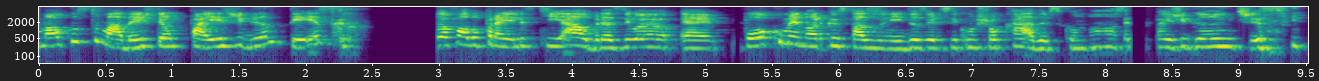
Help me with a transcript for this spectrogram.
mal acostumado. A gente tem um país gigantesco. Eu falo para eles que ah, o Brasil é, é pouco menor que os Estados Unidos, eles ficam chocados, eles ficam, nossa, um país gigante, assim.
